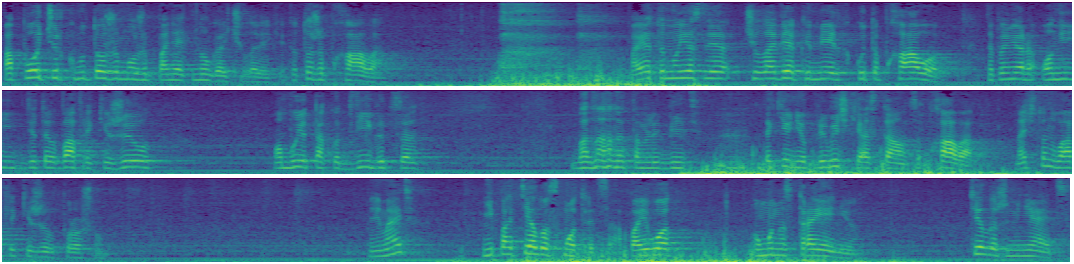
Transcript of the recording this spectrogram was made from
По почерку мы тоже можем понять многое о человеке. Это тоже пхава. Поэтому если человек имеет какую-то пхаву, например, он где-то в Африке жил, он будет так вот двигаться, бананы там любить. Такие у него привычки останутся. Пхава. Значит, он в Африке жил в прошлом. Понимаете? Не по телу смотрится, а по его умонастроению. Тело же меняется.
